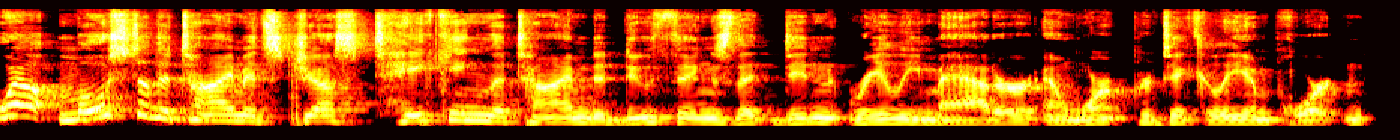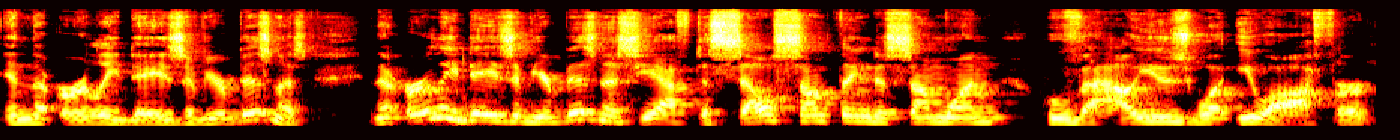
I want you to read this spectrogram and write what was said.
well, most of the time, it's just taking the time to do things that didn't really matter and weren't particularly important in the early days of your business. In the early days of your business, you have to sell something to someone who values what you offer.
